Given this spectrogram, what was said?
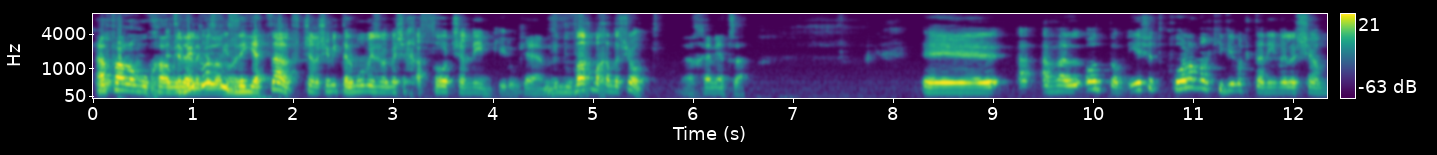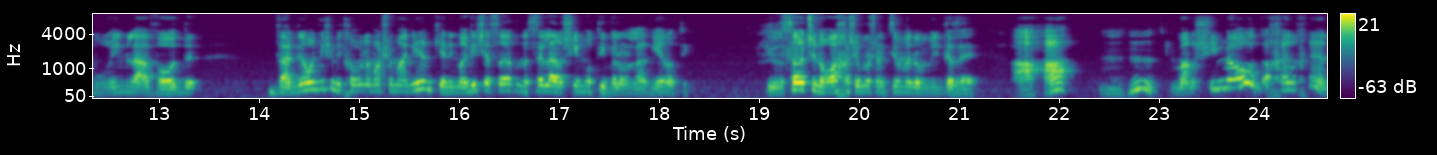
אף פעם לא מאוחר מדי ביל קוסבי לגלות זה. יצא פשוט שאנשים התעלמו מזה במשך עשרות שנים כאילו כן. זה דווח בחדשות. אכן יצא. אה, אבל עוד פעם יש את כל המרכיבים הקטנים האלה שאמורים לעבוד ואני לא מרגיש שהם מתחברים למשהו מעניין כי אני מרגיש שהסרט מנסה להרשים אותי ולא לעניין אותי. כאילו זה סרט שנורא חשוב לו שאני ממנו במין כזה אהה מרשים מאוד אכן כן.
